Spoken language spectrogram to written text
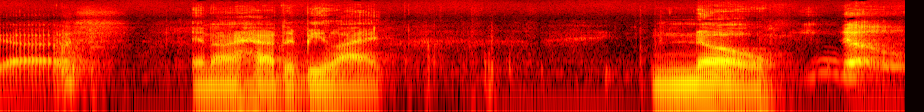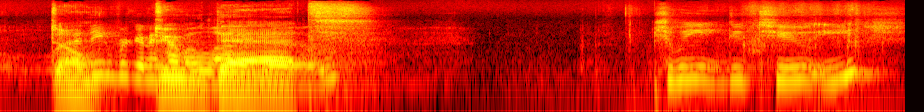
gosh. And I had to be like, no, No. don't I think we're gonna do have a lot that. of those. Should we do two each?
